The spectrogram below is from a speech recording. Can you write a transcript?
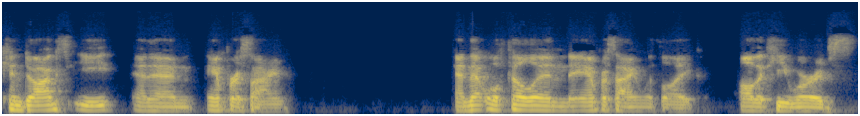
"Can dogs eat?" and then ampersand, and that will fill in the ampersand with like all the keywords.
